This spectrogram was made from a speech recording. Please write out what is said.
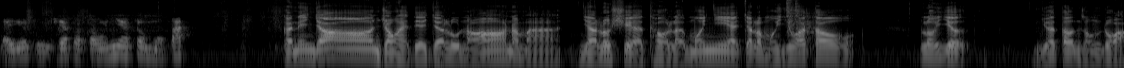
Để yếu trụ xe và tàu nhẹ tàu một bát. Cái nên do trong hải tiệt cho lũ nó là mà giờ lũ xe thầu lỡ mỗi nhẹ cho là một vua tàu lỗ dự vua tàu giống rùa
